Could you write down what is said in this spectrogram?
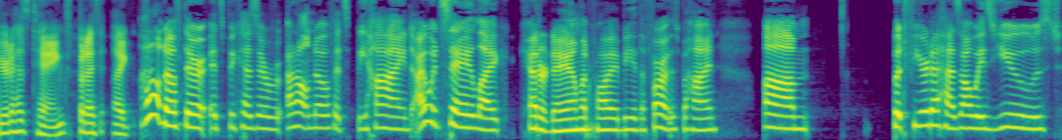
Fjerda has tanks, but I th- like I don't know if they're. It's because they're. I don't know if it's behind. I would say like Ketterdam would probably be the farthest behind. Um, but Fjerda has always used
